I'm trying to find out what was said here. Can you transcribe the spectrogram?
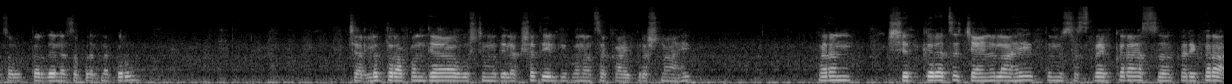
उत्तर देण्याचा प्रयत्न करू. विचारलं तर आपण त्या गोष्टीमध्ये लक्षात येईल की कोणाचा काय प्रश्न आहे. कारण शेतकऱ्याचं चॅनल आहे तुम्ही सबस्क्राईब करा सहकार्य करा.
